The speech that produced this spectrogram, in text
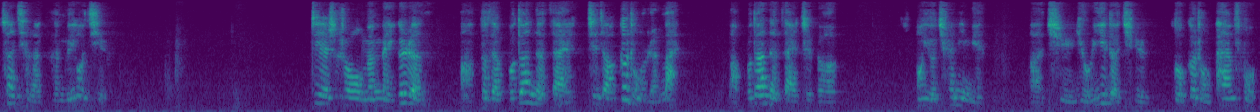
算起来可能没有几人。这也是说我们每个人。啊，都在不断的在结交各种人脉，啊，不断的在这个朋友圈里面啊，去有意的去做各种攀附、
